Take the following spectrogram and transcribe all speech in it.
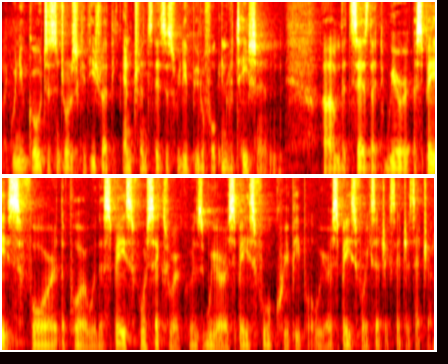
Like when you go to St. George's Cathedral at the entrance, there's this really beautiful invitation um, that says that we're a space for the poor, we're a space for sex workers, we are a space for queer people, we are a space for etc. etc. etc.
